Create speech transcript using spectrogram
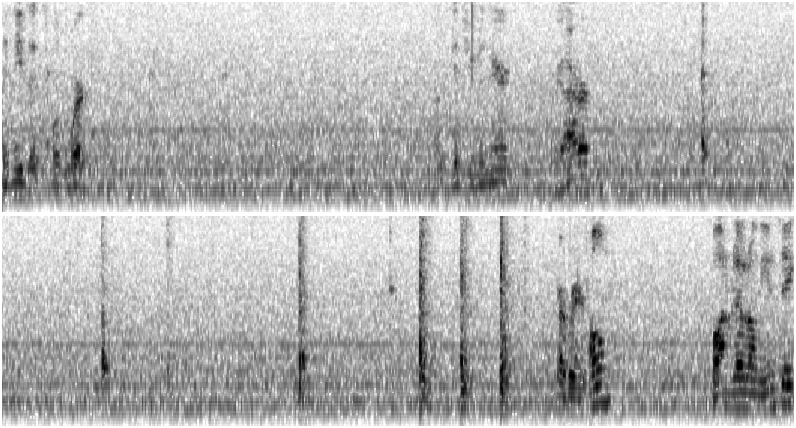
It needs it. It's supposed to work. Let's get you in there. There we are. Carburetor's home. bottomed out on the intake.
